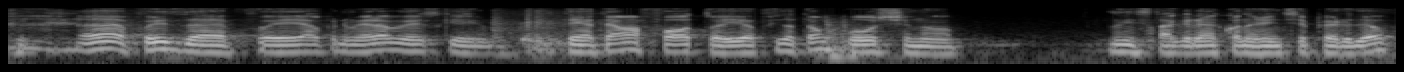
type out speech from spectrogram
é, pois é, foi a primeira vez que. Tem até uma foto aí, eu fiz até um post no, no Instagram quando a gente se perdeu,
